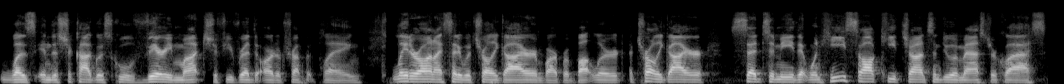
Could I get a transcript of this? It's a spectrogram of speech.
was in the Chicago school very much. If you've read The Art of Trumpet Playing, later on, I studied with Charlie Geyer and Barbara Butler. Uh, Charlie Geyer said to me that when he saw Keith Johnson do a master class,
